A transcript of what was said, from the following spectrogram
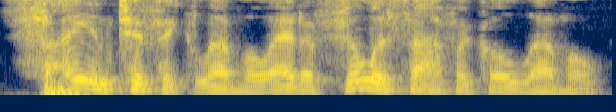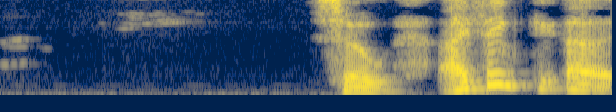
scientific level, at a philosophical level. So I think uh,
